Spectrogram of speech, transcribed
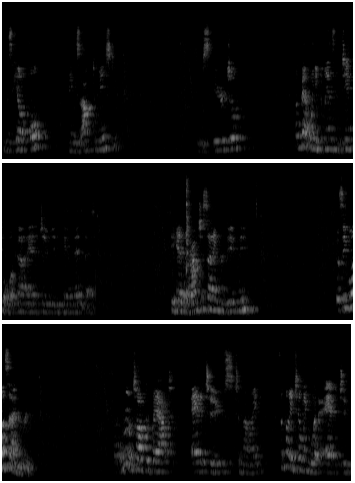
He was helpful. He was optimistic. Was spiritual. What about when he cleansed the temple? What kind of attitude did he have that day? He had righteous anger, didn't he? Because he was angry. We're going to talk about attitudes tonight. Somebody tell me what an attitude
